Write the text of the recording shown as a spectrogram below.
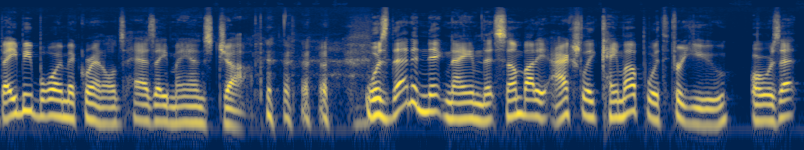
Baby Boy McReynolds has a man's job. was that a nickname that somebody actually came up with for you, or was that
